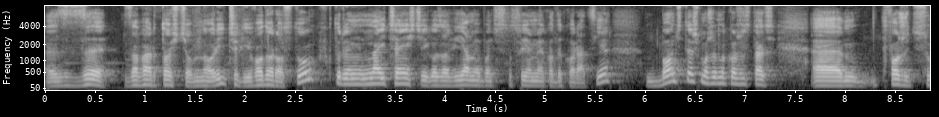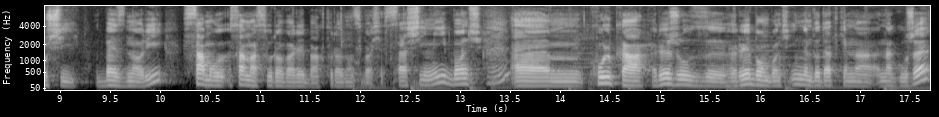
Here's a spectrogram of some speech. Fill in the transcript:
z zawartością nori, czyli wodorostu, w którym najczęściej go zawijamy bądź stosujemy jako dekorację, bądź też możemy korzystać, em, tworzyć sushi bez nori, samo, sama surowa ryba, która nazywa się sashimi, bądź em, kulka ryżu z rybą bądź innym dodatkiem na, na górze,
